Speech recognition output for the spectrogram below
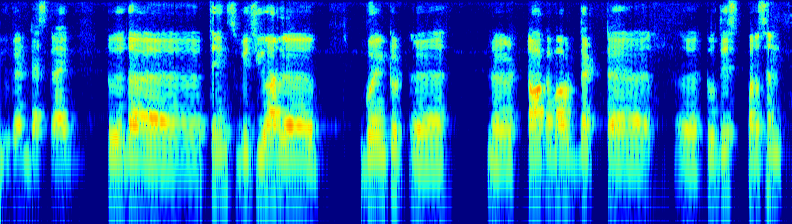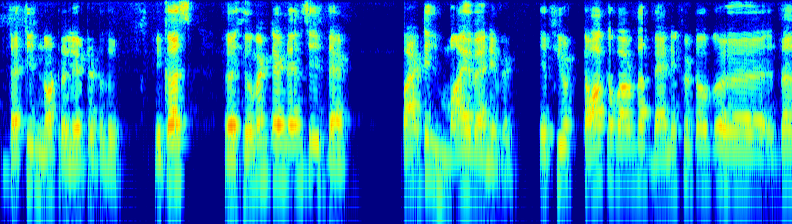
you can describe to the things which you are uh, going to uh, uh, talk about that to this person that is not related to it because human tendency is that what is my benefit if you talk about the benefit of uh, the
